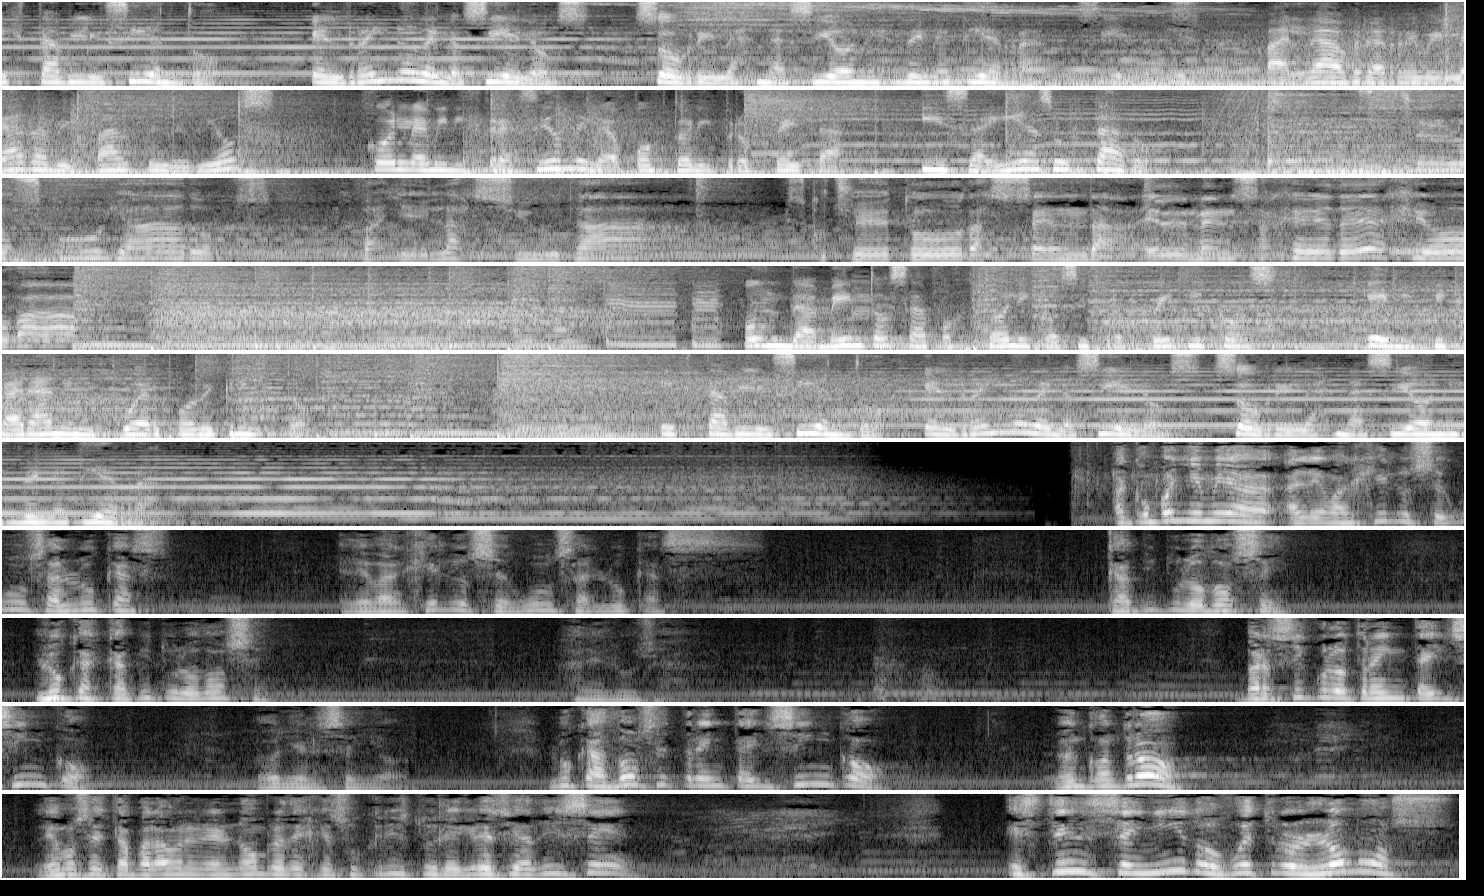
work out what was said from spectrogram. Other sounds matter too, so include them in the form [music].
estableciendo el reino de los cielos sobre las naciones de la tierra. Palabra revelada de parte de Dios con la administración del apóstol y profeta Isaías Hurtado. Escuchen los collados, el valle la ciudad. Escuché toda senda el mensaje de Jehová. Fundamentos apostólicos y proféticos que edificarán el cuerpo de Cristo. Estableciendo el reino de los cielos sobre las naciones de la tierra. Acompáñeme al Evangelio según San Lucas. El Evangelio según San Lucas. Capítulo 12. Lucas capítulo 12. Aleluya. Versículo 35. Gloria al Señor. Lucas 12, 35. ¿Lo encontró? Leemos esta palabra en el nombre de Jesucristo y la iglesia dice, estén ceñidos vuestros lomos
